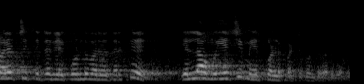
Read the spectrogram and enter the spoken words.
வளர்ச்சி திட்டங்களை கொண்டு வருவதற்கு எல்லா முயற்சியும் மேற்கொள்ளப்பட்டு கொண்டு வருகிறது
